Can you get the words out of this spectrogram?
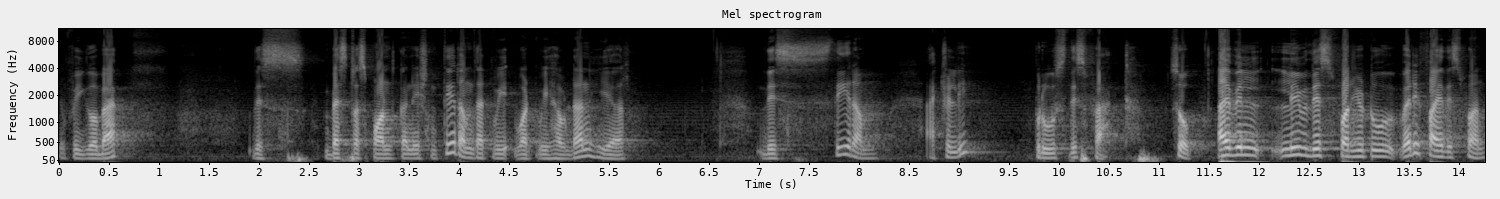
if we go back this best response condition theorem that we what we have done here this theorem actually proves this fact. So, I will leave this for you to verify this one.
